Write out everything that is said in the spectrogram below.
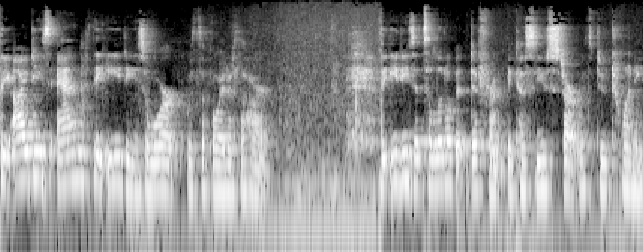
the IDs and the EDs work with the void of the heart. The EDs, it's a little bit different because you start with Du 20.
